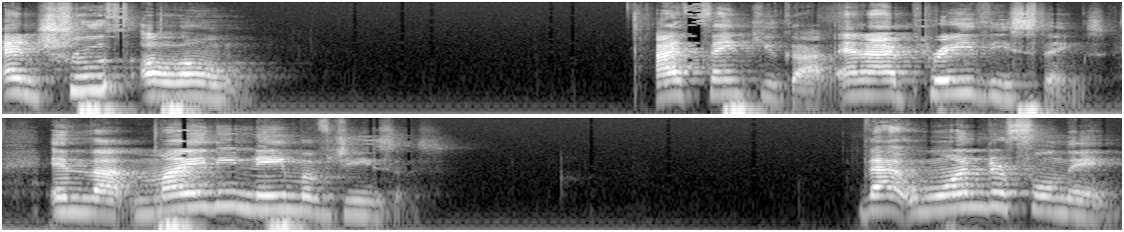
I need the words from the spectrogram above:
and truth alone. I thank you, God, and I pray these things in the mighty name of Jesus that wonderful name,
